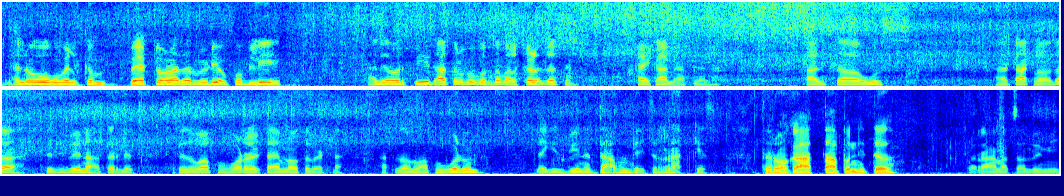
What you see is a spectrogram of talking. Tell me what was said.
Hello welcome back to another video public आल्यावरती दातळ बघून तुम्हाला कळत असेल काय काम आहे आपल्याला. कालचा ऊस हा टाकला होता त्याची बेनं हातरलेत. त्याचा वाफ वडायला टाईम नव्हता भेटला. आता जाऊन वाफ वडून लगेच बेनं दाबून द्यायचं रातकेस तर बघा आत्ता आपण इथं राहणार चालू मी.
